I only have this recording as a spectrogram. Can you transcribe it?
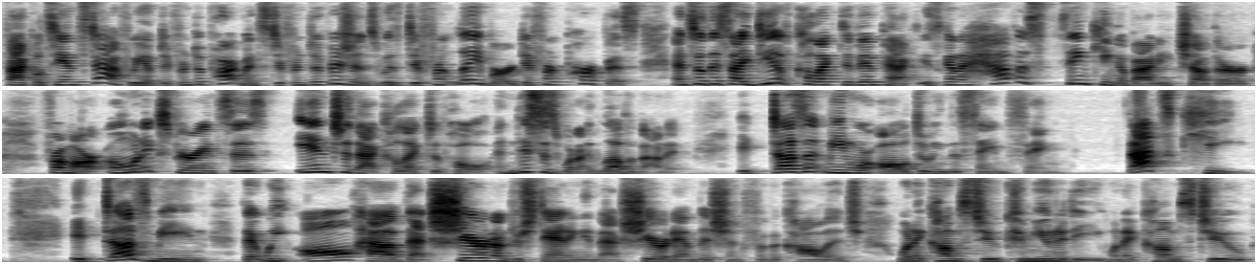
faculty and staff, we have different departments, different divisions with different labor, different purpose. And so, this idea of collective impact is going to have us thinking about each other from our own experiences into that collective whole. And this is what I love about it it doesn't mean we're all doing the same thing. That's key. It does mean that we all have that shared understanding and that shared ambition for the college when it comes to community, when it comes to,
